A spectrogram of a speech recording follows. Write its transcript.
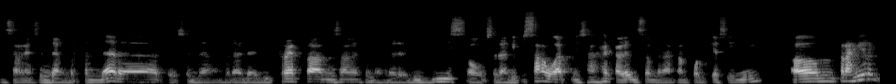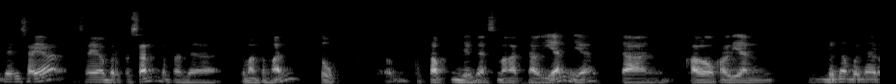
misalnya sedang berkendara atau sedang berada di kereta misalnya sedang berada di bis atau sedang di pesawat, misalnya kalian bisa mendengarkan podcast ini. Um, terakhir dari saya, saya berpesan kepada teman-teman untuk um, tetap menjaga semangat kalian ya, dan kalau kalian benar-benar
